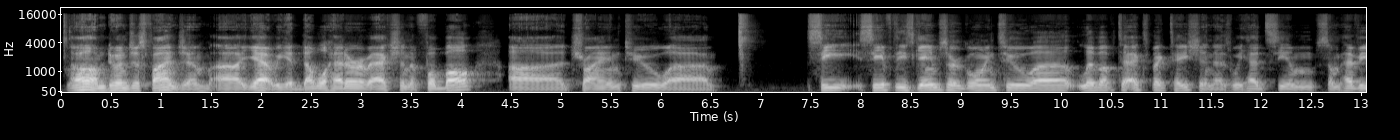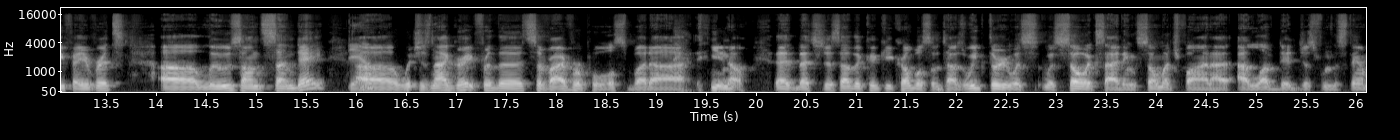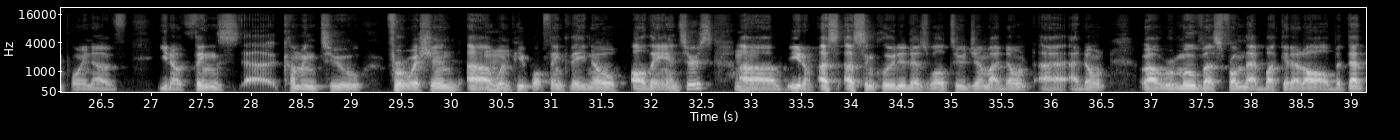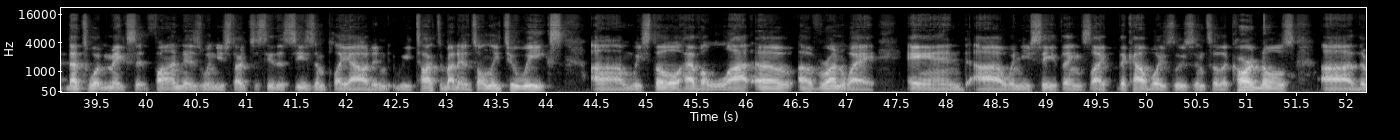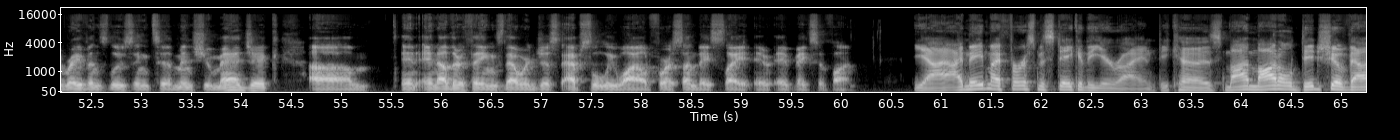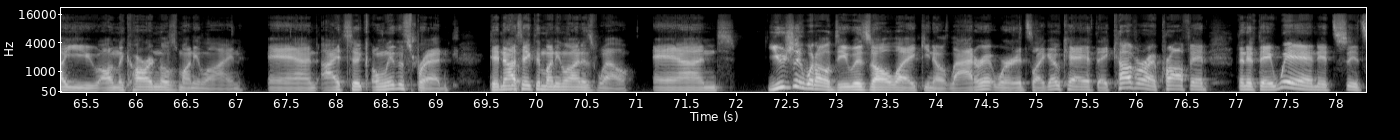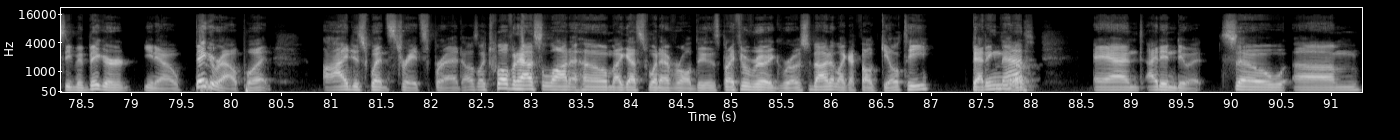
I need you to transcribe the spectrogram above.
Oh, I'm doing just fine, Jim. Uh, yeah, we get double header of action of football. Uh, trying to uh, see see if these games are going to uh, live up to expectation, as we had seen some heavy favorites uh, lose on Sunday, yeah. uh, which is not great for the survivor pools. But uh, you know, that that's just how the cookie crumbles sometimes. Week three was was so exciting, so much fun. I, I loved it just from the standpoint of you know things uh, coming to fruition uh, mm-hmm. when people think they know all the answers. Mm-hmm. Uh, you know, us us included as well too, Jim. I don't I, I don't uh, remove us from that bucket at all. But that that's what makes it fun is when you start to see the season play out. And we talked about it. It's only two weeks. Um, we still have a lot of of runway, and uh, when you see things like the Cowboys losing to the Cardinals, uh, the Ravens losing to Minshew Magic, um, and, and other things that were just absolutely wild for a Sunday slate, it, it makes it fun. Yeah, I made my first mistake of the year, Ryan, because my model did show value on the Cardinals money line, and I took only the spread, did not yep. take the money line as well. And usually what I'll do is I'll like, you know, ladder it where it's like, okay, if they cover, I profit. Then if they win, it's it's even bigger, you know, bigger output. I just went straight spread. I was like 12 and a half is a lot at home. I guess whatever, I'll do this. But I feel really gross about it. Like I felt guilty betting that. Yeah. And I didn't do it. So um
